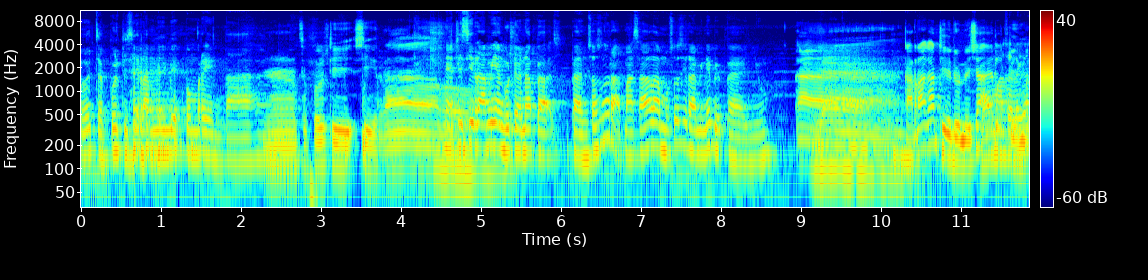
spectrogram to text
Oh, jebul disirami mbek pemerintah. nah jebul disiram Nek disirami yang dana ba- bansos ora masalah, musuh siramine mbek banyu. Nah, karena kan di Indonesia air lebih Masalahnya kan dana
